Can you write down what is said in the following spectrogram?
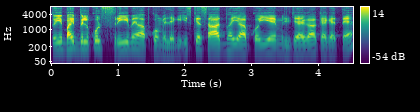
तो ये भाई बिल्कुल फ्री में आपको मिलेगी। इसके साथ भाई आपको ये मिल जाएगा, क्या कहते हैं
